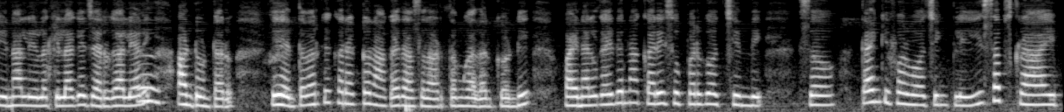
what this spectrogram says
చినాలి వీళ్ళకి ఇలాగే జరగాలి అని అంటుంటారు. ఇది ఎంతవరకు కరెక్టో నాకైతే అసలు అర్థం కాదనుకోండి. ఫైనల్గా అయితే నా కర్రీ సూపర్గా వచ్చింది. So thank you for watching. Please subscribe.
